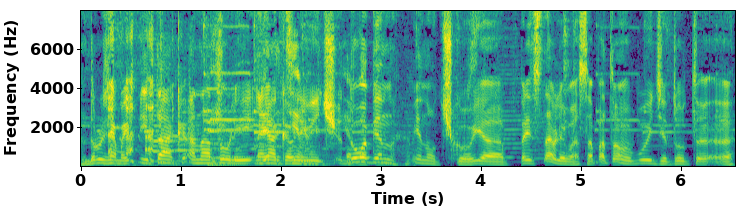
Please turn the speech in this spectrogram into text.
Друзья мои, итак, Анатолий Яковлевич Добин. Минуточку, я представлю вас, а потом вы будете тут э,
